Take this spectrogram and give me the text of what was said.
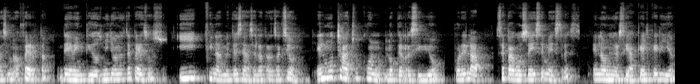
hace una oferta de 22 millones de pesos y finalmente se hace la transacción. El muchacho con lo que recibió por el app se pagó seis semestres en la universidad que él quería.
